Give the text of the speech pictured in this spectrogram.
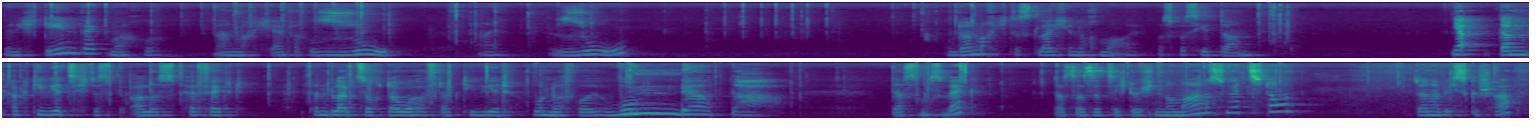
Wenn ich den wegmache, dann mache ich einfach so. Nein, so. Und dann mache ich das gleiche nochmal. Was passiert dann? Ja, dann aktiviert sich das alles perfekt. Dann bleibt es auch dauerhaft aktiviert. Wundervoll. Wunderbar. Das muss weg. Das ersetze ich durch ein normales Redstone. Dann habe ich es geschafft.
